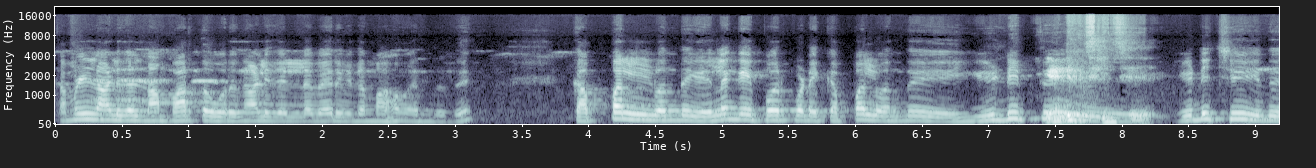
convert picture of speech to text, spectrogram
தமிழ் நாளிதழ் நாம் பார்த்த ஒரு நாளிதழில் வேறு விதமாகவும் இருந்தது. கப்பல் வந்து இலங்கை போர்ப்படை கப்பல் வந்து இடித்து. இடிச்சு இது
